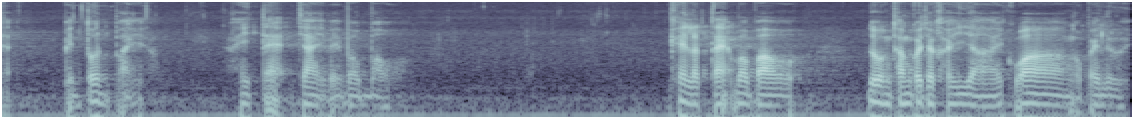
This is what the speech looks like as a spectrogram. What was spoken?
เนะ่ยเป็นต้นไป ให้แตะใจไปเบาๆ แค่ละแตะเบาๆ ดวงธรรมก็จะขยายกว้างออกไปเลย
